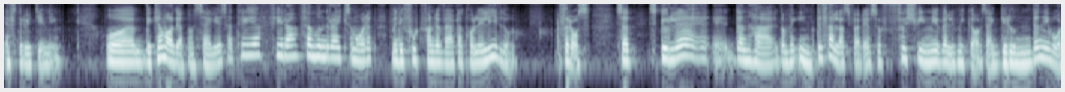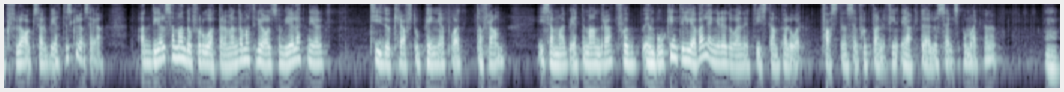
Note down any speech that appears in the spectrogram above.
efter utgivning. Och det kan vara det att de säljer så 3, 4, 500 ex om året men det är fortfarande värt att hålla i liv då för oss. Så att skulle eh, den här, de här inte fällas för det så försvinner ju väldigt mycket av så grunden i vårt förlagsarbete skulle jag säga. Att dels att man då får återanvända material som vi har lagt ner tid och kraft och pengar på att ta fram i samarbete med andra. Får en bok inte leva längre då än ett visst antal år fast den fortfarande är aktuell och säljs på marknaden. Mm.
